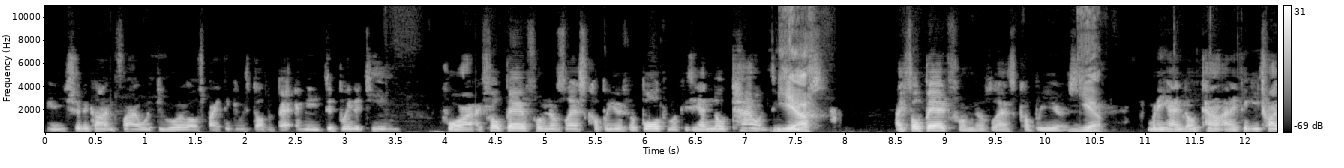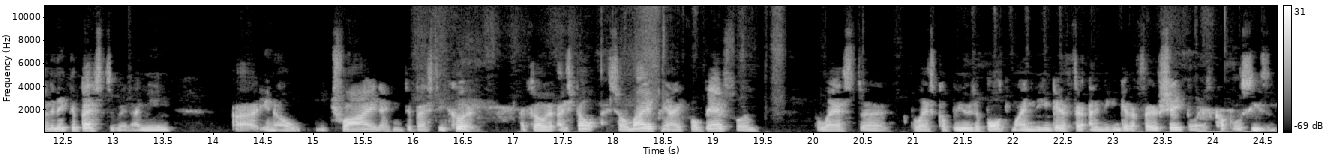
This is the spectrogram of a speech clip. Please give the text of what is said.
he should have gotten fired with the Royals, but I think he was still the best. I mean, he did bring the team for. I felt bad for him those last couple of years with Baltimore because he had no talent. Yeah. use. I felt bad for him those last couple of years Yeah, when he had no talent. And I think he tried to make the best of it. I mean, uh, you know, he tried. I think the best he could. I felt. I felt. So in my opinion, I felt bad for him the last. Uh, the last couple of years at Baltimore, I didn't even get a fair. I didn't even get a fair shake the last couple of seasons.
